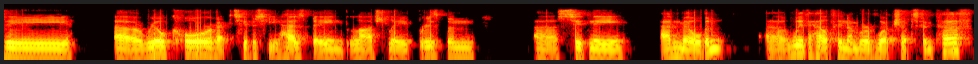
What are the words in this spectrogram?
the uh, real core of activity has been largely Brisbane, Sydney, and Melbourne, with a healthy number of workshops in Perth,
